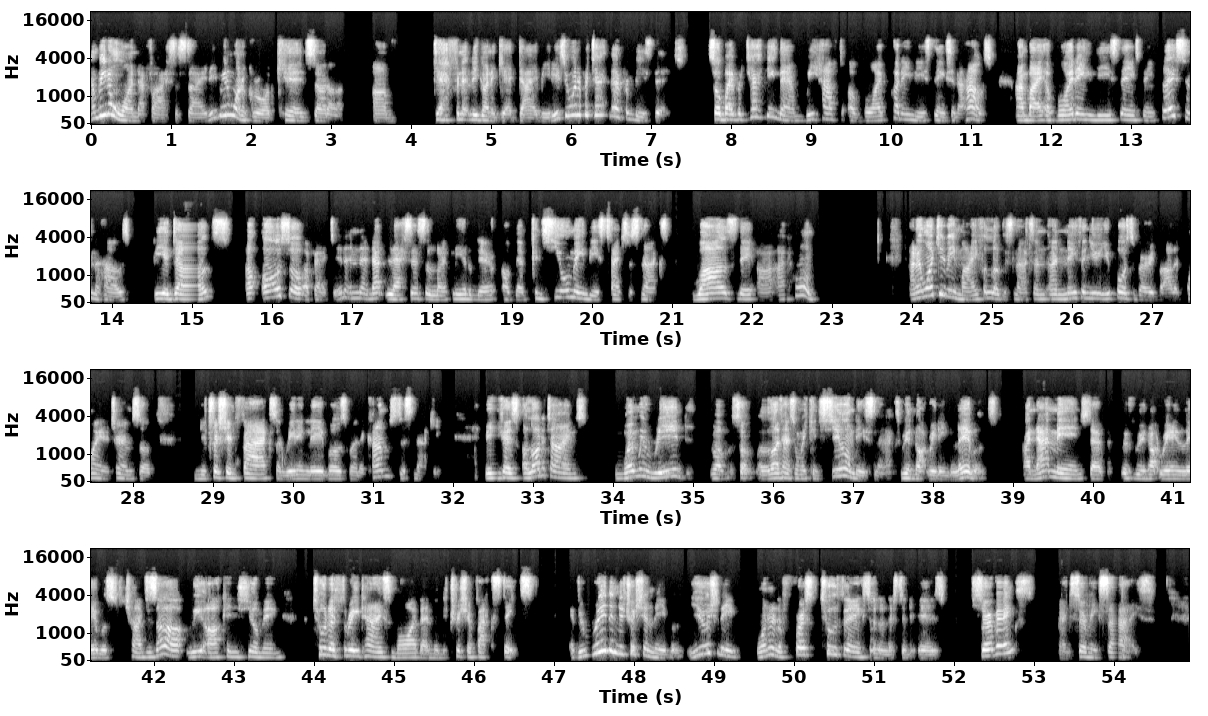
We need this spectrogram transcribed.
And we don't want that for our society. We don't want to grow up kids that are um, definitely going to get diabetes. We want to protect them from these things. So by protecting them, we have to avoid putting these things in the house. And by avoiding these things being placed in the house, the adults are also affected, and that lessens the likelihood of, their, of them consuming these types of snacks whilst they are at home. And I want you to be mindful of the snacks. And, and Nathan, you, you posed a very valid point in terms of nutrition facts and reading labels when it comes to snacking. Because a lot of times when we read, well, so a lot of times when we consume these snacks, we're not reading the labels. And that means that if we're not reading the labels, chances are we are consuming two to three times more than the nutrition fact states. If you read the nutrition label, usually one of the first two things that are listed is servings and serving size.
